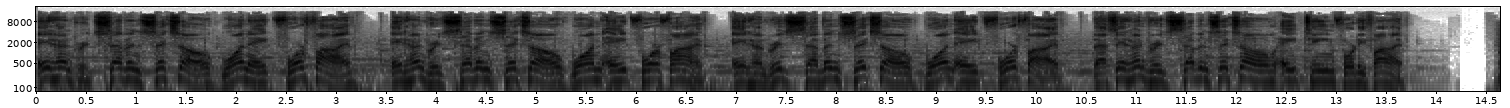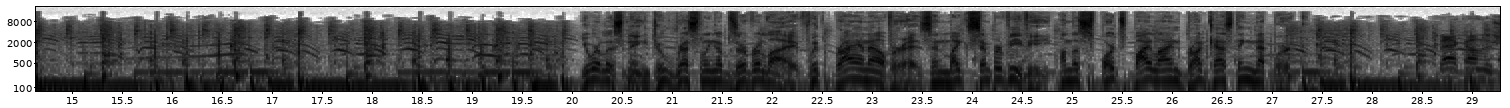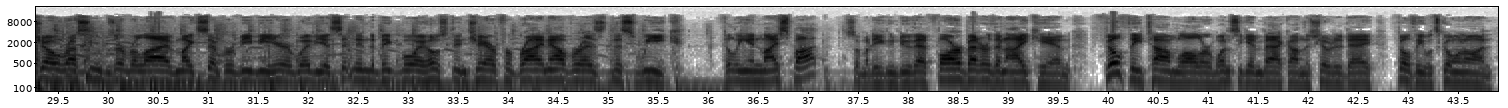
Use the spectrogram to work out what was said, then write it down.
800 760 1845. 800 760 1845. 800 760 1845. That's 800 760 1845. You are listening to Wrestling Observer Live with Brian Alvarez and Mike Sempervive on the Sports Byline Broadcasting Network. Back on the show, Wrestling Observer Live. Mike Sempervive here with you, sitting in the big boy hosting chair for Brian Alvarez this week. Filling in my spot, somebody who can do that far better than I can. Filthy Tom Lawler once again back on the show today. Filthy, what's going on?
